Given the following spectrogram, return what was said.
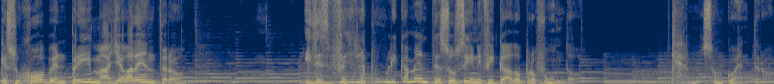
que su joven prima lleva dentro y desvela públicamente su significado profundo. Qué hermoso encuentro,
